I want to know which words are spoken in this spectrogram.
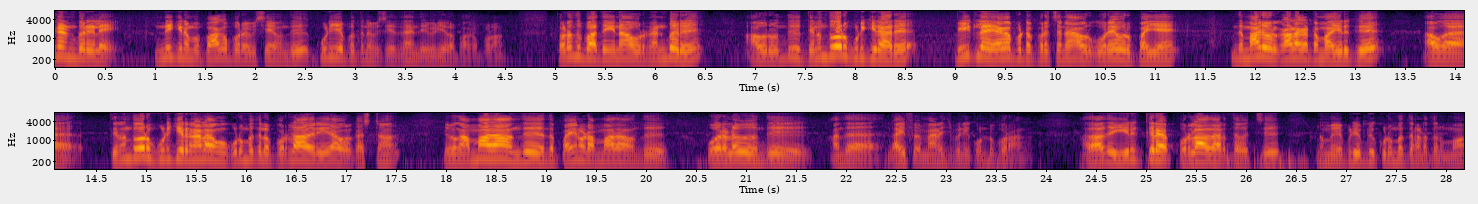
வணக்கம் நண்பர்களே. இன்றைக்கி நம்ம பார்க்க போகிற விஷயம் வந்து குடியை பற்றின விஷயத்தை தான் இந்த வீடியோவில் பார்க்க போகிறோம் தொடர்ந்து பார்த்தீங்கன்னா ஒரு நண்பர் அவர் வந்து தினந்தோறும் குடிக்கிறாரு. வீட்டில் ஏகப்பட்ட பிரச்சனை அவருக்கு ஒரே ஒரு பையன். இந்த மாதிரி ஒரு காலகட்டமாக இருக்குது அவங்க தினந்தோறும் குடிக்கிறனால அவங்க குடும்பத்தில் பொருளாதார ரீதியாக ஒரு கஷ்டம். இவங்க அம்மா தான் வந்து அந்த பையனோட அம்மா தான் வந்து ஓரளவு வந்து அந்த லைஃப்பை மேனேஜ் பண்ணி கொண்டு போகிறாங்க அதாவது இருக்கிற பொருளாதாரத்தை வச்சு நம்ம எப்படி எப்படி குடும்பத்தை நடத்தணுமோ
